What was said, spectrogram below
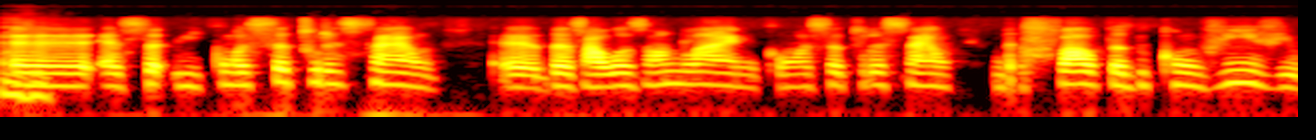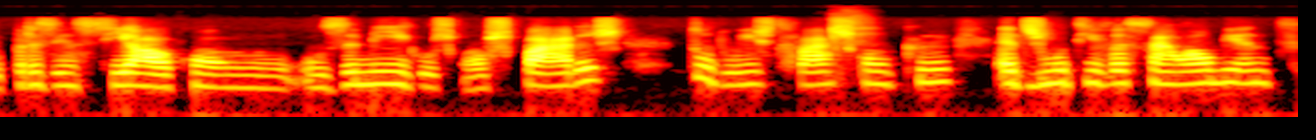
uhum. e com a saturação eh, das aulas online, com a saturação da falta de convívio presencial com os amigos, com os pares, tudo isto faz com que a desmotivação aumente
